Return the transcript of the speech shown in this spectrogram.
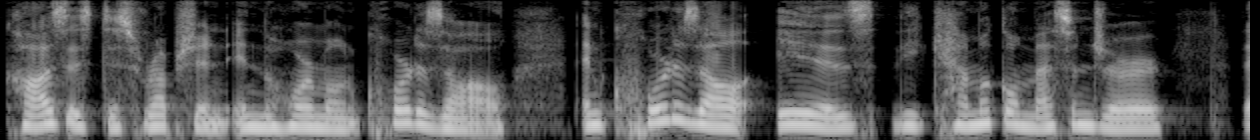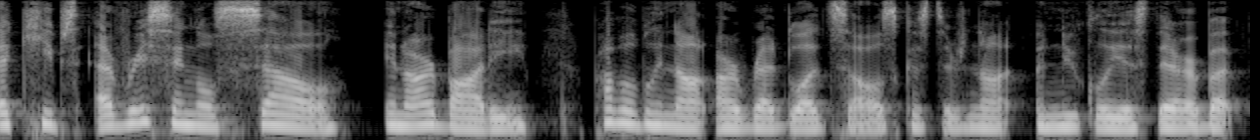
causes disruption in the hormone cortisol. And cortisol is the chemical messenger that keeps every single cell in our body, probably not our red blood cells because there's not a nucleus there, but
